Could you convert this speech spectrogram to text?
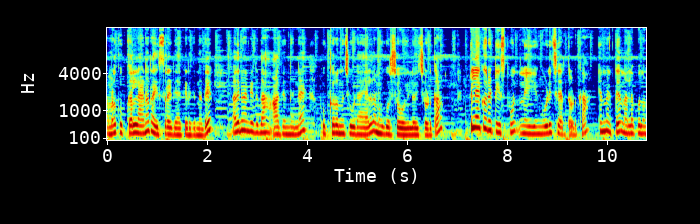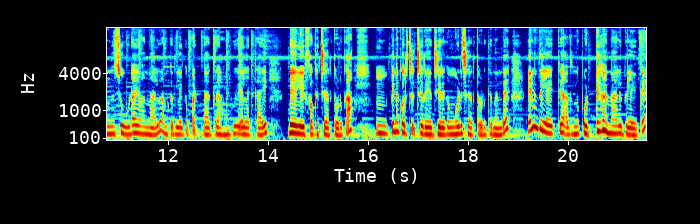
നമ്മൾ കുക്കറിലാണ് റൈസ് റെഡിയാക്കി എടുക്കുന്നത്. അതിന് വേണ്ടിയിട്ട് ഇതാ ആദ്യം തന്നെ കുക്കർ ഒന്ന് ചൂടായാൽ നമുക്ക് കുറച്ച് ഓയിൽ ഒഴിച്ച് കൊടുക്കാം. ഇതിലേക്ക് ഒരു ടീസ്പൂൺ നെയ്യും കൂടി ചേർത്ത് കൊടുക്കുക എന്നിട്ട് നല്ലപോലെ ഒന്ന് ചൂടായി വന്നാൽ നമുക്കിതിലേക്ക് പട്ട ഗ്രാമ്പു ഏലക്കായി ബേ ലീഫൊക്കെ ചേർത്ത് കൊടുക്കുക. പിന്നെ കുറച്ച് ചെറിയ ജീരകം കൂടി ചേർത്ത് കൊടുക്കുന്നുണ്ട്. ഇനി ഇതിലേക്ക് അതൊന്ന് പൊട്ടി വന്നാൽ ഇതിലേക്ക്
